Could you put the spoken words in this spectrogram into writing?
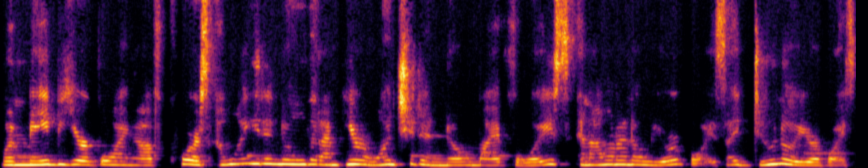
when maybe you're going off course. I want you to know that I'm here. I want you to know my voice and I want to know your voice. I do know your voice.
